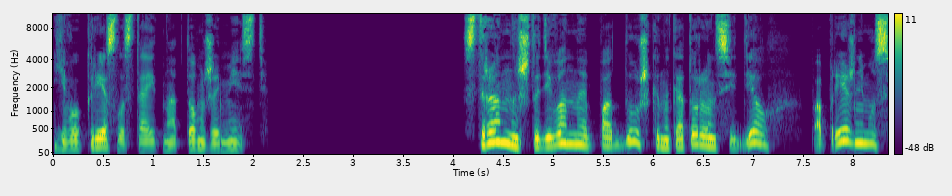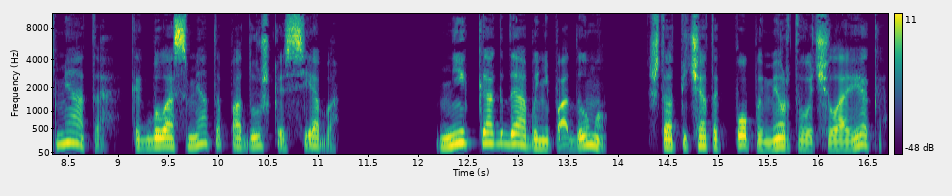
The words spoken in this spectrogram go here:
Его кресло стоит на том же месте. Странно, что диванная подушка, на которой он сидел, по-прежнему смята, как была смята подушка Себа. Никогда бы не подумал, что отпечаток попы мертвого человека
